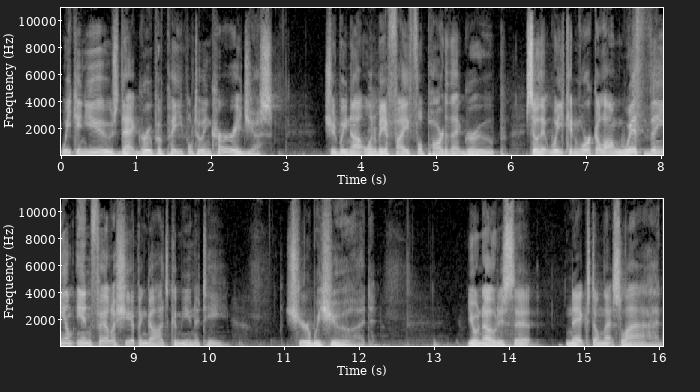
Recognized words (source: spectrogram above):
We can use that group of people to encourage us. Should we not want to be a faithful part of that group so that we can work along with them in fellowship in God's community? Sure, we should. You'll notice that next on that slide,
